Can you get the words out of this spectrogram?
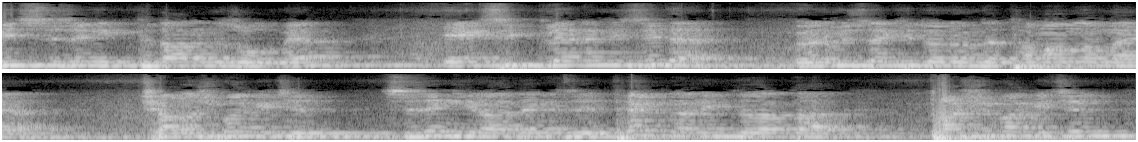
Biz sizin iktidarınız olmaya, eksiklerimizi de önümüzdeki dönemde tamamlamaya çalışmak için, sizin iradenizi tekrar iktidarda taşımak için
